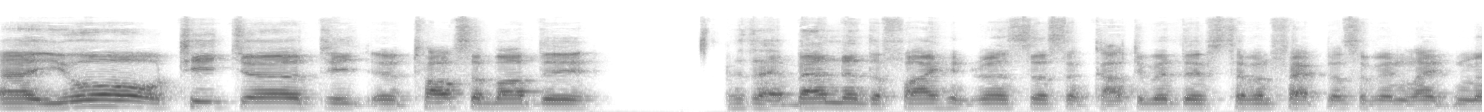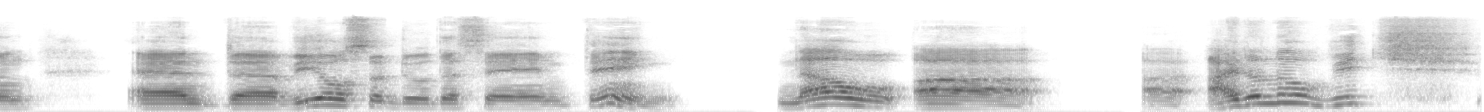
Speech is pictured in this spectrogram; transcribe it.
uh, your teacher te uh, talks about the abandon the five hindrances and cultivate the seven factors of enlightenment, and uh, we also do the same thing. Now, uh, uh, I don't know which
